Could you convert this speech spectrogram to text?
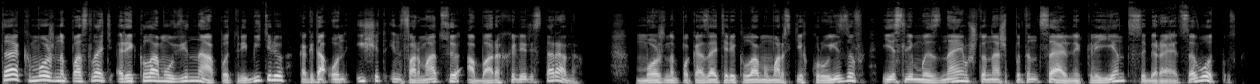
Так можно послать рекламу вина потребителю, когда он ищет информацию о барах или ресторанах. Можно показать рекламу морских круизов, если мы знаем, что наш потенциальный клиент собирается в отпуск.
